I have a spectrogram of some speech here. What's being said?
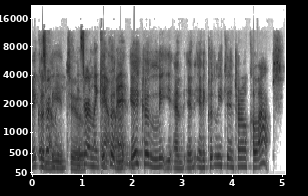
It could lead to. They certainly can't it could, win. It could lead, and, and, and it could lead to internal collapse.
